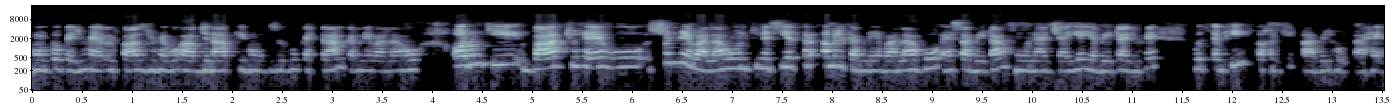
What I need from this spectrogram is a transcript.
होंठों पे जो है, अल्फाज जो है वो आप जनाब के हों, बुज़ुर्गों का एहतराम करने वाला हो और उनकी बात जो है वो सुनने वाला हो, उनकी नसीहत पर अमल करने वाला हो, ऐसा बेटा होना चाहिए या बेटा जो है वो तभी फख्र के काबिल होता है।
